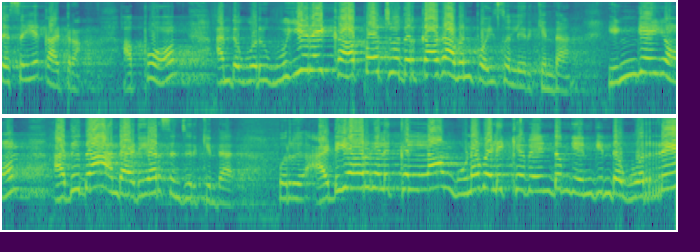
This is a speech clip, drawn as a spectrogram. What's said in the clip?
திசையை காட்டுறான். அப்போ அந்த ஒரு உயிரை காப்பாற்றுவதற்காக அவன் பொய் சொல்லியிருக்கின்றான். இங்கேயும் அதுதான் அந்த அடியார் செஞ்சிருக்கின்றார். ஒரு அடியார்களுக்கெல்லாம் உணவளிக்க வேண்டும் என்கின்ற ஒரே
